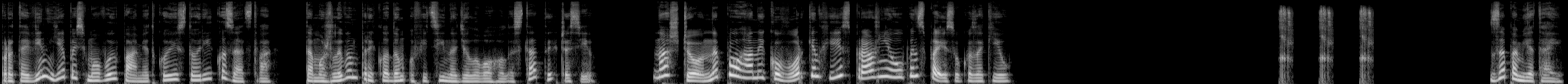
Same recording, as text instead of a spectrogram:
Проте він є письмовою пам'яткою історії козацтва та можливим прикладом офіційно-ділового листа тих часів. На що непоганий коворкінг і справжній опен спейс у козаків. Запам'ятай,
